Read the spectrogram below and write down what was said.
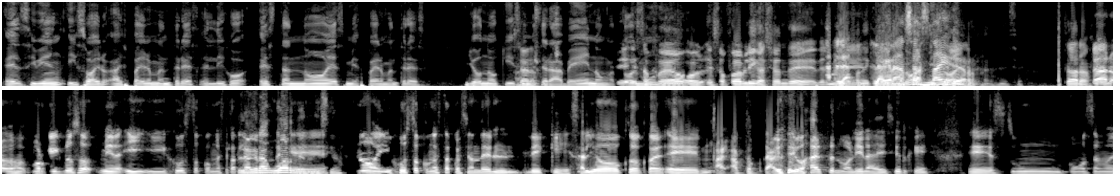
él, si bien hizo a Spider-Man 3, él dijo, esta no es mi Spider-Man 3. Yo no quise Claro. meter a Venom, a todo el Eso mundo. fue, eso fue obligación de, del Ah, la- la Team, gran ¿no? Es Snyder. Claro. Claro, porque incluso, mira, y, y justo con esta la gran Warner que- decía. No, y justo con esta cuestión del, de que salió Octo- Octavio, eh, Octo- Octavio, digo, Alfred Molina a decir que es un, ¿cómo se llama?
